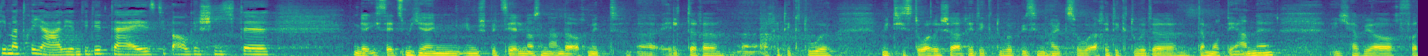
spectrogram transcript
die Materialien, die Details, die Baugeschichte. Ja, ich setze mich ja im, im, Speziellen auseinander auch mit äh, älterer äh, Architektur, mit historischer Architektur bis hin halt so Architektur der, der Moderne. Ich habe ja auch vor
